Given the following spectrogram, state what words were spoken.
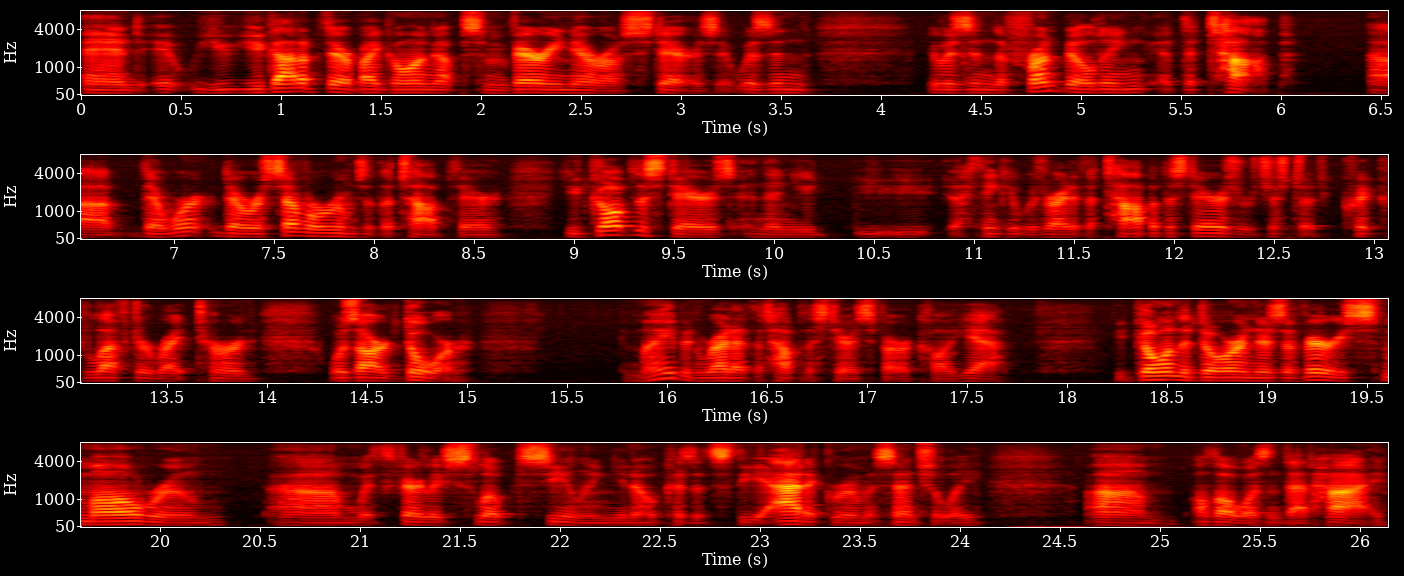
and it, you you got up there by going up some very narrow stairs. It was in it was in the front building at the top. Uh, there were there were several rooms at the top there. You'd go up the stairs, and then you, you I think it was right at the top of the stairs, or just a quick left or right turn was our door. It might have been right at the top of the stairs, if I recall. Yeah, you'd go in the door, and there's a very small room um, with fairly sloped ceiling, you know, because it's the attic room essentially um, although it wasn't that high.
